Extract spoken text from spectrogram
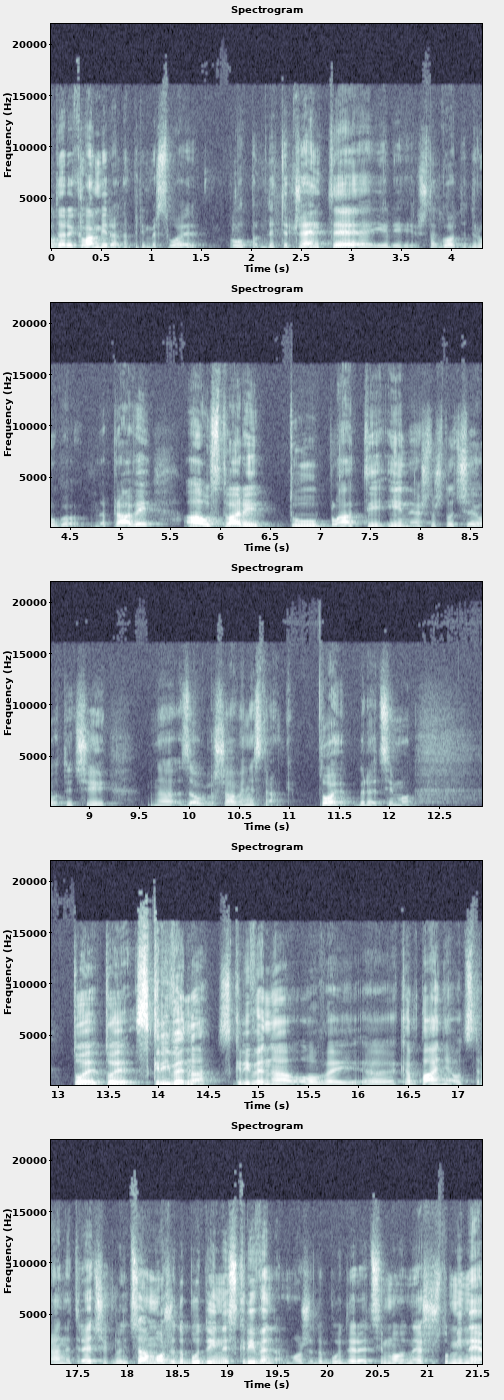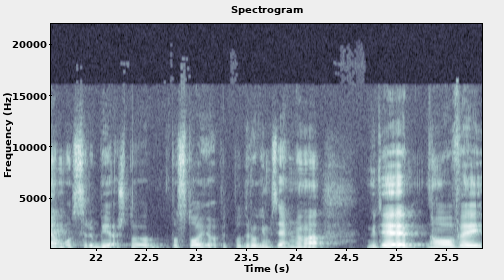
da reklamira, na primjer, svoje lupam deterđente ili šta god drugo da pravi, a u stvari tu plati i nešto što će otići na, za oglašavanje stranke. To je, recimo, to je, to je skrivena, skrivena ovaj, e, kampanja od strane trećeg lica, a može da bude i neskrivena. Može da bude, recimo, nešto što mi nemamo u Srbiji, a što postoji opet po drugim zemljama, gde ovaj,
